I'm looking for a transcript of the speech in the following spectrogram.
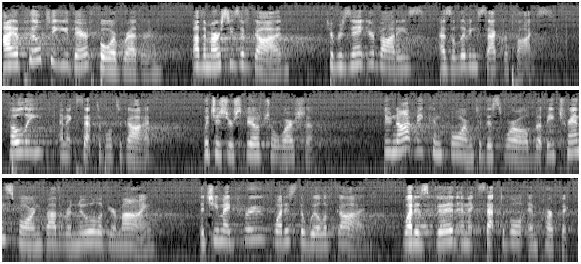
I appeal to you, therefore, brethren, by the mercies of God, to present your bodies as a living sacrifice, holy and acceptable to God, which is your spiritual worship. Do not be conformed to this world, but be transformed by the renewal of your mind, that you may prove what is the will of God, what is good and acceptable and perfect.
